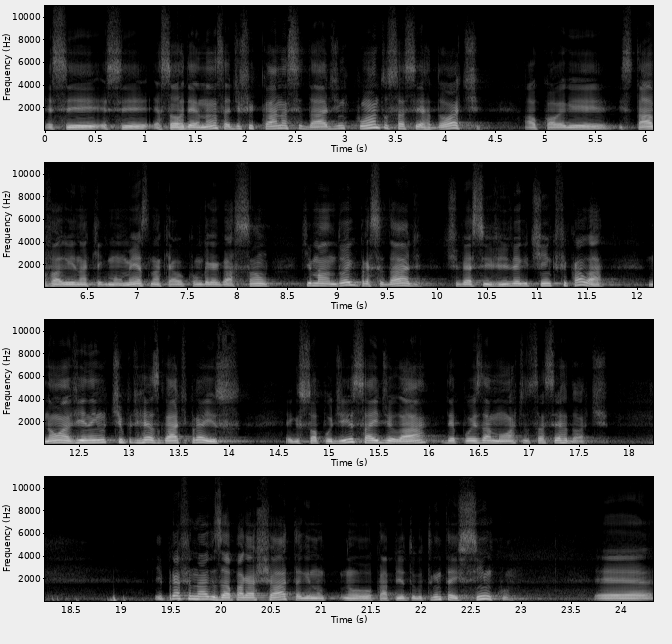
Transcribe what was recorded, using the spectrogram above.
esse, esse, essa ordenança de ficar na cidade enquanto o sacerdote, ao qual ele estava ali naquele momento, naquela congregação, que mandou ele para a cidade, estivesse vivo, ele tinha que ficar lá. Não havia nenhum tipo de resgate para isso. Ele só podia sair de lá depois da morte do sacerdote. E para finalizar para a chata, ali no, no capítulo 35, é,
